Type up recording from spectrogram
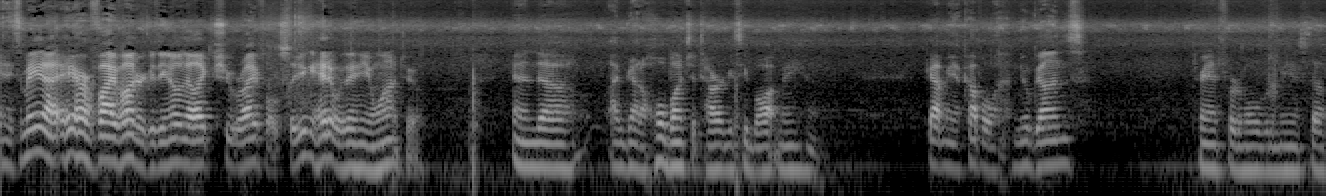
and it's made out of AR-500 because you know they like to shoot rifles. So you can hit it with anything you want to. And uh, I've got a whole bunch of targets he bought me. Got me a couple of new guns. Transferred them over to me and stuff.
